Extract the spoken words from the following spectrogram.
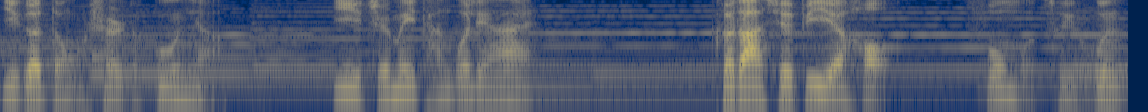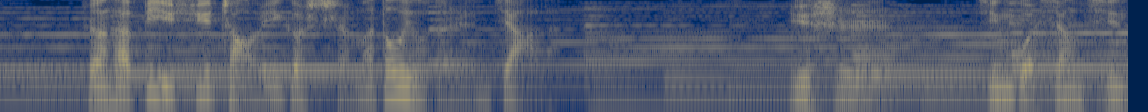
一个懂事的姑娘，一直没谈过恋爱。可大学毕业后，父母催婚，让她必须找一个什么都有的人嫁了。于是，经过相亲，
